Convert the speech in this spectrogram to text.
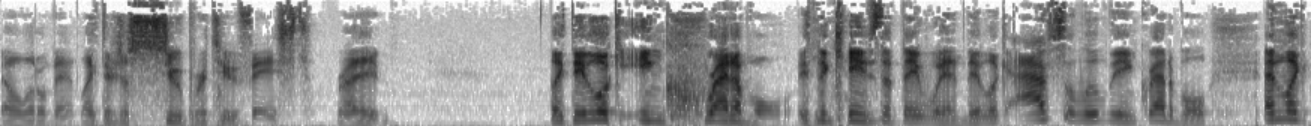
a little bit. Like they're just super two faced, right? Like they look incredible in the games that they win. They look absolutely incredible. And like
